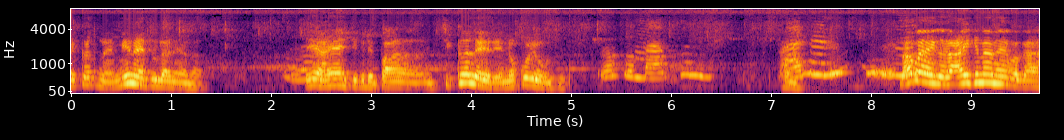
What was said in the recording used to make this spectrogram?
ऐकत नाही मी नाही तुला न्यायला हे आहे तिकडे पा चिखल आहे रे नको येऊ तू. बाबा ऐक ऐकणार नाही बघा.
